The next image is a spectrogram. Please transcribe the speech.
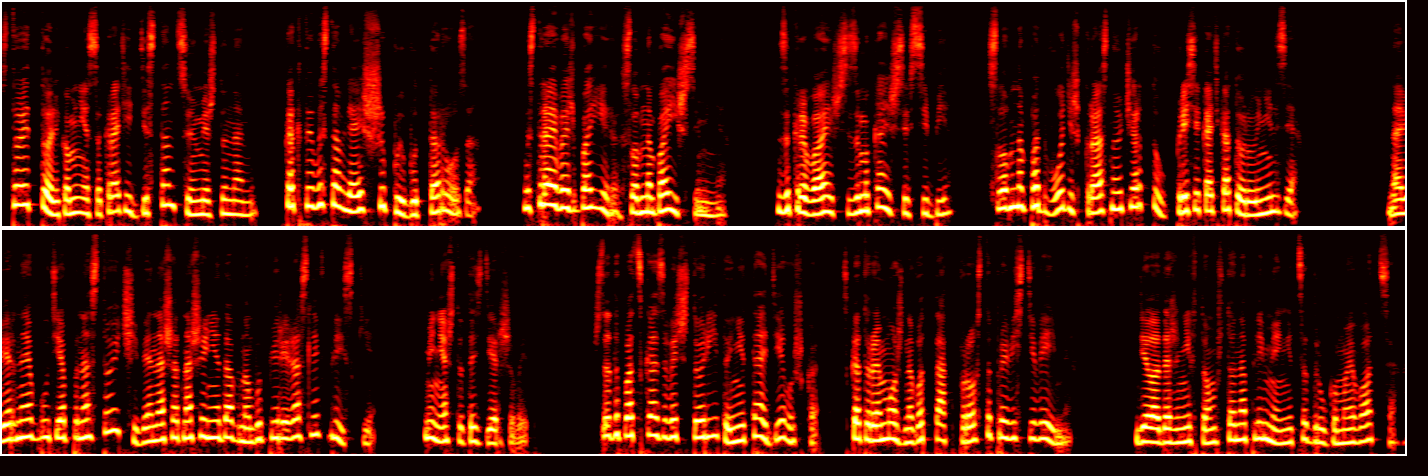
Стоит только мне сократить дистанцию между нами, как ты выставляешь шипы, будто роза. Выстраиваешь барьеры, словно боишься меня. Закрываешься, замыкаешься в себе, словно подводишь красную черту, пресекать которую нельзя. Наверное, будь я понастойчивее, наши отношения давно бы переросли в близкие. Меня что-то сдерживает. Что-то подсказывает, что Рита не та девушка, с которой можно вот так просто провести время. Дело даже не в том, что она племянница друга моего отца.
